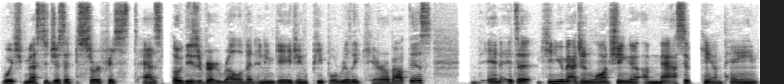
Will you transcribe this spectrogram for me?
which messages had surfaced as, oh, these are very relevant and engaging. People really care about this. And it's a can you imagine launching a, a massive campaign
